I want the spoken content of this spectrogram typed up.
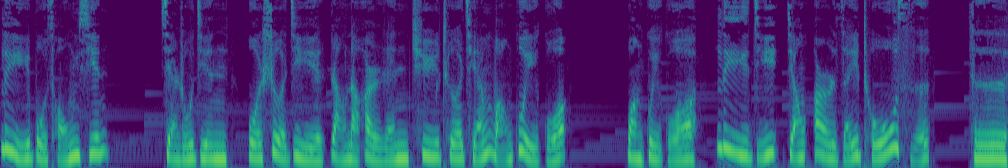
力不从心。现如今，我设计让那二人驱车前往贵国，望贵国立即将二贼处死。此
